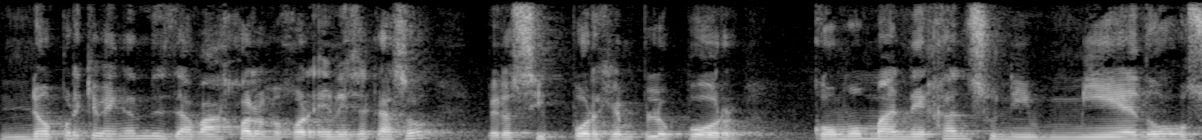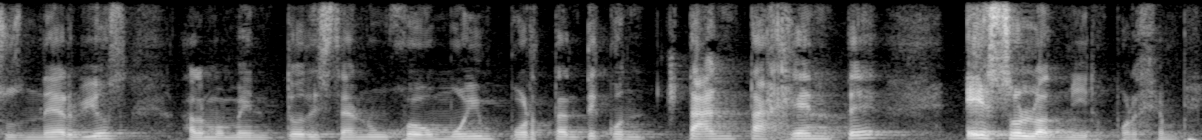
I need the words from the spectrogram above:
no porque vengan desde abajo a lo mejor en ese caso, pero sí, por ejemplo, por cómo manejan su miedo o sus nervios al momento de estar en un juego muy importante con tanta gente. Eso lo admiro, por ejemplo,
